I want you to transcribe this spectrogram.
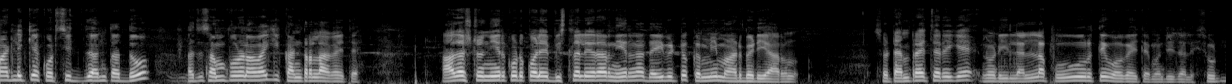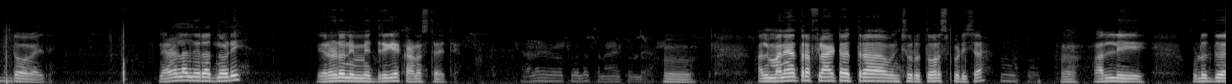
ಮಾಡಲಿಕ್ಕೆ ಕೊಡಿಸಿದ್ದಂಥದ್ದು ಅದು ಸಂಪೂರ್ಣವಾಗಿ ಕಂಟ್ರೋಲ್ ಆಗೈತೆ. ಆದಷ್ಟು ನೀರು ಕುಡ್ಕೊಳ್ಳಿ ಬಿಸಿಲಲ್ಲಿರೋ ನೀರನ್ನ ದಯವಿಟ್ಟು ಕಮ್ಮಿ ಮಾಡಬೇಡಿ ಯಾರೂ ಸೊ ಟೆಂಪ್ರೇಚರಿಗೆ ನೋಡಿ ಇಲ್ಲೆಲ್ಲ ಪೂರ್ತಿ ಹೋಗೈತೆ ಮಧ್ಯದಲ್ಲಿ ಸುಟ್ಟು ಹೋಗೈತೆ. ನೆರಳಲ್ಲಿರೋದು ನೋಡಿ ಎರಡು ನಿಮ್ಮ ಎದುರಿಗೆ ಕಾಣಿಸ್ತೈತೆ ಹ್ಞೂ ಅಲ್ಲಿ ಮನೆ ಹತ್ರ ಫ್ಲ್ಯಾಟ್ ಹತ್ರ ಒಂಚೂರು ತೋರಿಸ್ಬಿಡಿ ಸರ್. ಹಾಂ ಅಲ್ಲಿ ಉಳಿದು ಎಲ್ಲ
